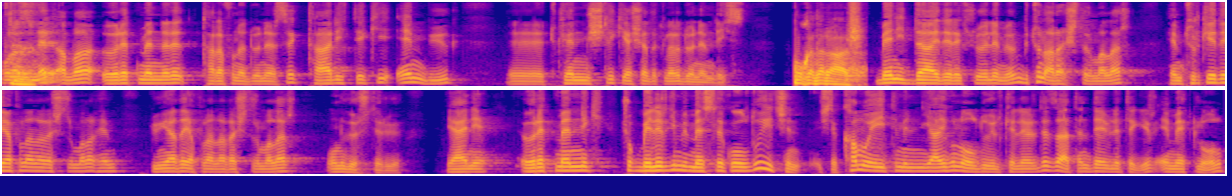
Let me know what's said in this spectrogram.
Orası net ama öğretmenlere tarafına dönersek tarihteki en büyük e, tükenmişlik yaşadıkları dönemdeyiz. O kadar ağır. Ben iddia ederek söylemiyorum. Bütün araştırmalar hem Türkiye'de yapılan araştırmalar hem dünyada yapılan araştırmalar onu gösteriyor. Yani öğretmenlik çok belirgin bir meslek olduğu için işte kamu eğitiminin yaygın olduğu ülkelerde zaten devlete gir, emekli ol,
